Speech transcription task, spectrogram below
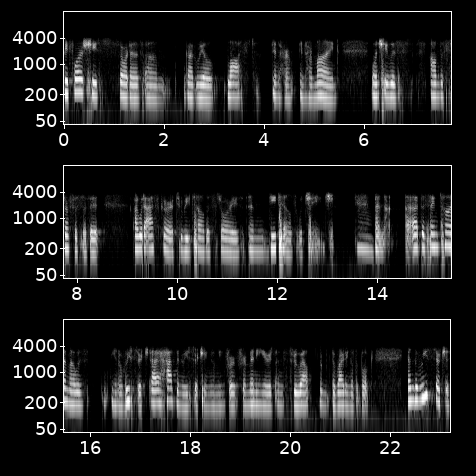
before she sort of um, got real lost in her in her mind, when she was on the surface of it, I would ask her to retell the stories, and details would change. Mm. And at the same time, I was, you know, research. I have been researching. I mean, for for many years and throughout the, the writing of the book. And the research is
